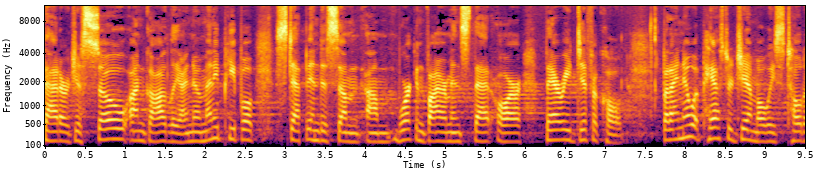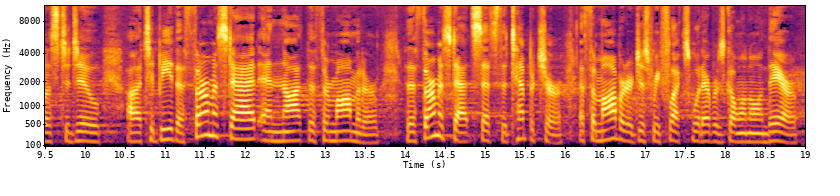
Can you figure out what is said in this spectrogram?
that are just so ungodly. I know many people step into some um, work environments that are very difficult. But I know what Pastor Jim always told us to do uh, to be the thermostat and not the thermometer. The thermostat sets the temperature, a thermometer just reflects whatever's going on there.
